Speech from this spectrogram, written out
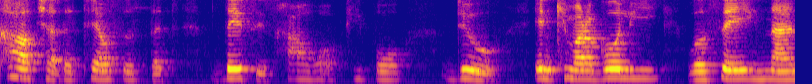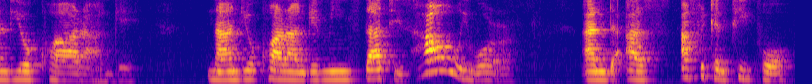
culture that tells us that this is how our people do. In Kimaragoli, we'll say Nandio Kwarange. Nandio Kwarange means that is how we were. And as African people,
